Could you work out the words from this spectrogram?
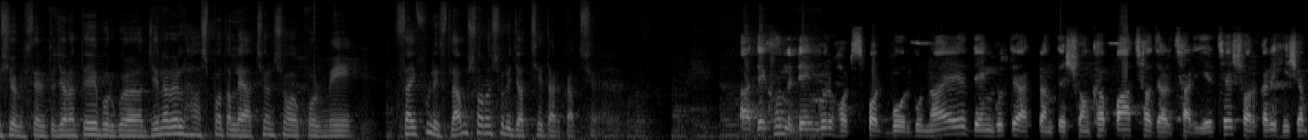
বিষয়ে বিস্তারিত জানাতে বরগুড়া জেনারেল হাসপাতালে আছেন সহকর্মী সাইফুল ইসলাম, সরাসরি যাচ্ছে তার কাছে। দেখুন, ডেঙ্গুর হটস্পট বরগুনায় ডেঙ্গুতে আক্রান্তের সংখ্যা পাঁচ হাজার ছাড়িয়েছে। সরকারি হিসাব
